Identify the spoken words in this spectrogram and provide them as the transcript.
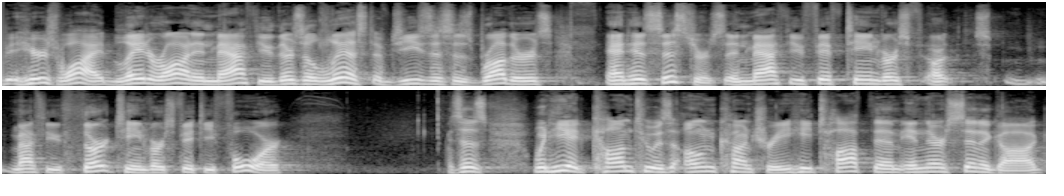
here's why. Later on in Matthew, there's a list of Jesus' brothers and his sisters. In Matthew 15, verse, Matthew 13, verse 54, it says, When he had come to his own country, he taught them in their synagogue,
